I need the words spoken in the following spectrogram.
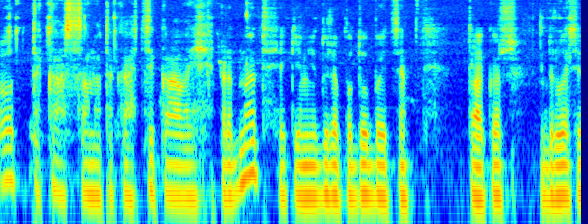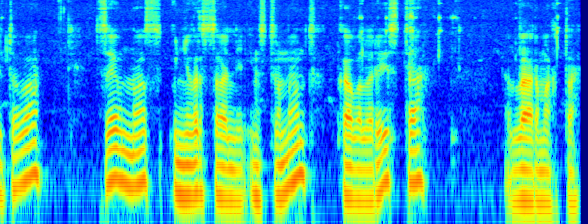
от така саме така цікавий предмет, який мені дуже подобається. Також Друга світова. Це у нас універсальний інструмент кавалериста Вермахта,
